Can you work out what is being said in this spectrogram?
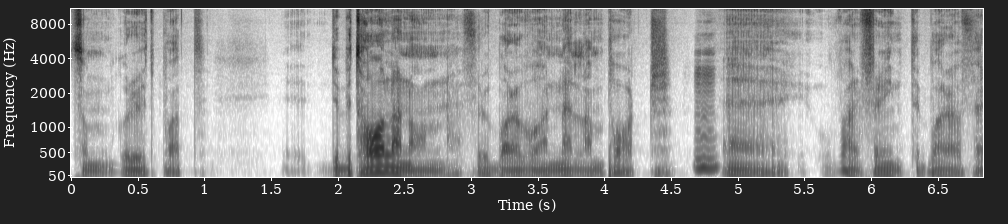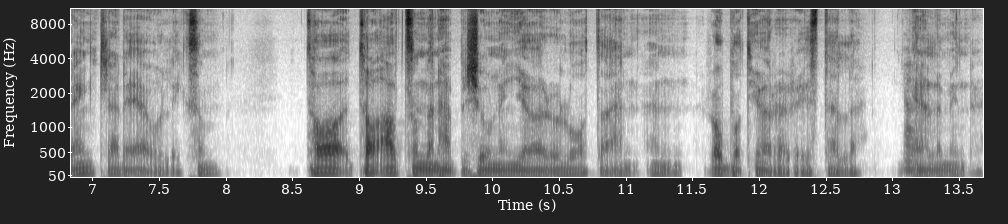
som går ut på att eh, du betalar någon för att bara vara en mellanpart. mm. Eh, varför inte bara förenkla det och liksom ta, ta allt som den här personen gör och låta en, en robot göra det istället. Ja. Mer eller mindre.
